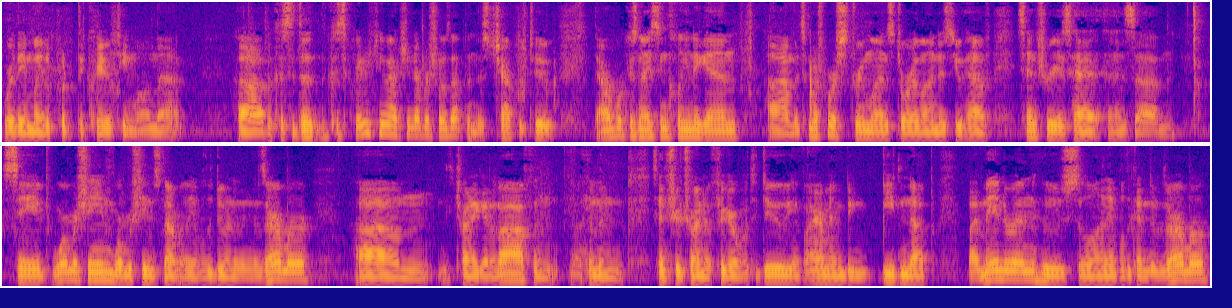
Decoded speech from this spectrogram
where they might have put the creative team on that uh, because it does, because the creative team actually never shows up in this chapter two. The artwork is nice and clean again. Um, it's a much more streamlined storyline as you have Century has, has um, saved War Machine. War Machine's not really able to do anything in his armor. Um, he's trying to get it off, and you know, him and are trying to figure out what to do. You have Iron Man being beaten up by Mandarin, who's still unable to get into his armor.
